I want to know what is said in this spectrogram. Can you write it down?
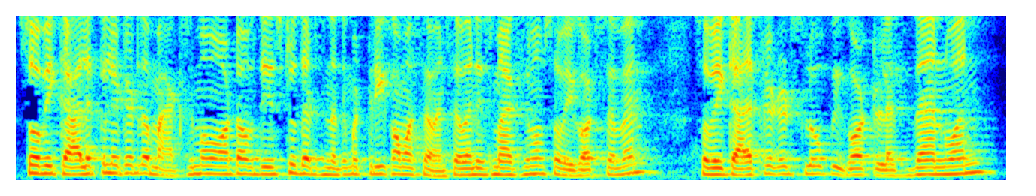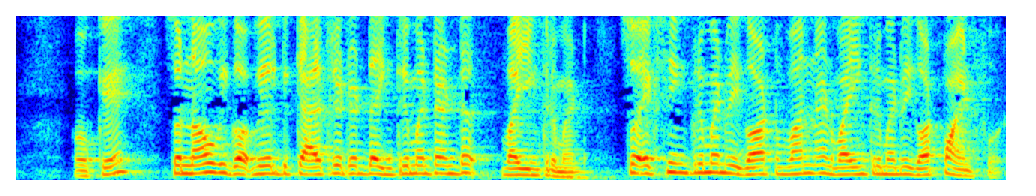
So we calculated the maximum out of these two, that is nothing but 3, comma 7. 7 is maximum, so we got 7. So we calculated slope, we got less than 1. Okay. So now we got, we will be calculated the increment and y increment. So x increment we got 1 and y increment we got 0.4.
